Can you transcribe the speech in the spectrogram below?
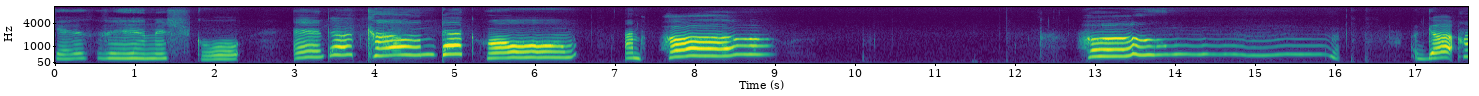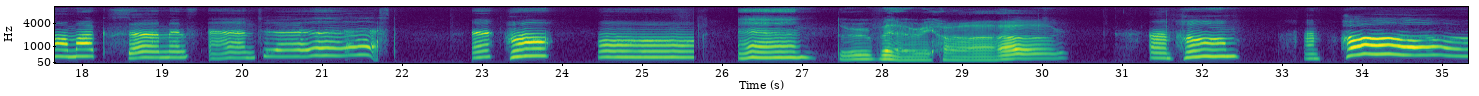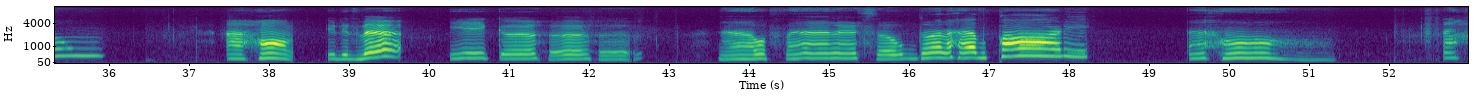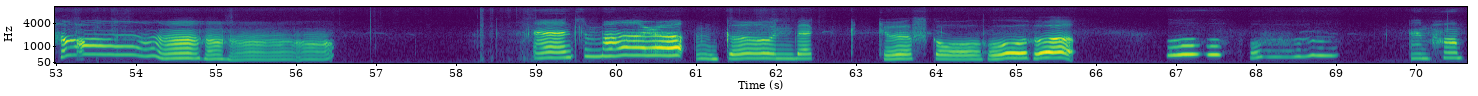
just finished school and I've come back home. I'm home. Home. I got homework, assignments, and tests. At home. And they're very hard. I'm home. I'm home. At home, it is very good. Now we're finished, so we're gonna have a party at home. At home. And tomorrow I'm going back to school. Ooh, ooh, ooh. I'm home.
